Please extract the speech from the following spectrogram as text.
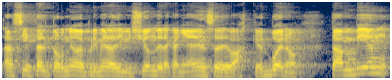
Así está el torneo de primera división de la Cañadense de básquet. Bueno, también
